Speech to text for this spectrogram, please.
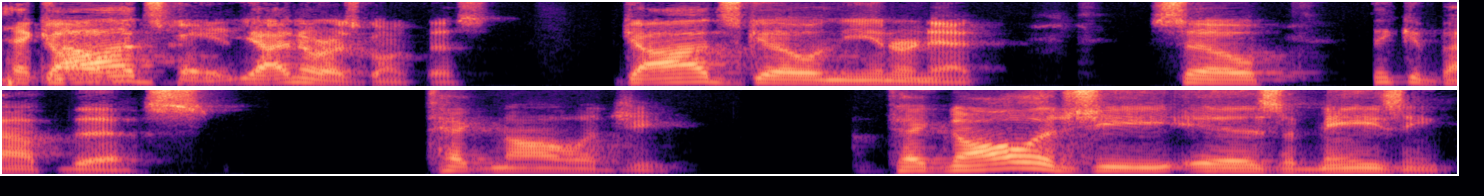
Technology. gods go, yeah, I know where I was going with this. Gods go in the internet. So think about this: technology. Technology is amazing.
